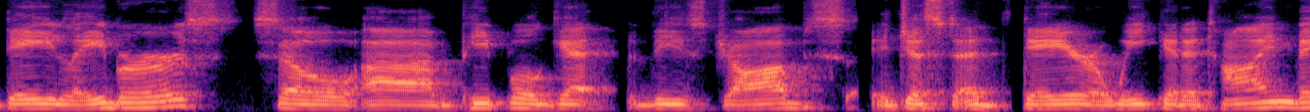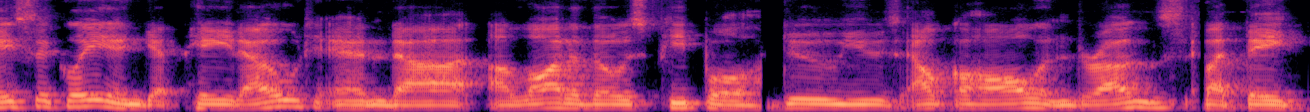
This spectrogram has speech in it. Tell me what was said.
day laborers. So um, people get these jobs just a day or a week at a time, basically, and get paid out. And uh, a lot of those people do use alcohol and drugs, but they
